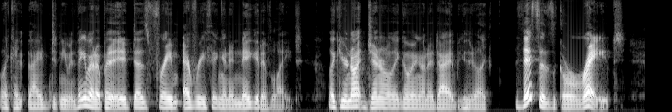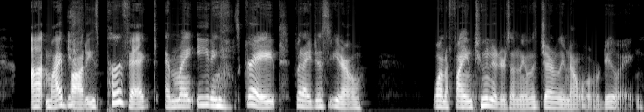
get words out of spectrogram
like I, I didn't even think about it, but it does frame everything in a negative light. Like you're not generally going on a diet because you're like, this is great. Uh, my Yeah. body's perfect and my eating's great, but I just you know want to fine tune it or something. That's generally not what we're doing.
